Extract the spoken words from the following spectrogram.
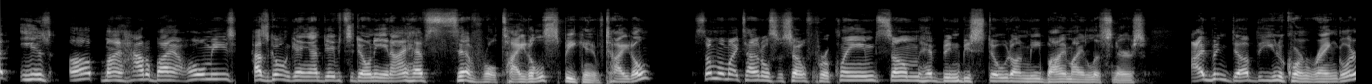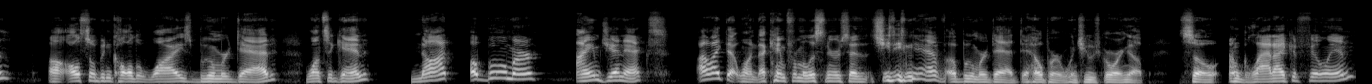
What is up, my How to Buy a Homies? How's it going, gang? I'm David Sidoni, and I have several titles. Speaking of title, some of my titles are self proclaimed, some have been bestowed on me by my listeners. I've been dubbed the Unicorn Wrangler, uh, also been called a wise boomer dad. Once again, not a boomer. I am Gen X. I like that one. That came from a listener who said she didn't have a boomer dad to help her when she was growing up. So I'm glad I could fill in.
